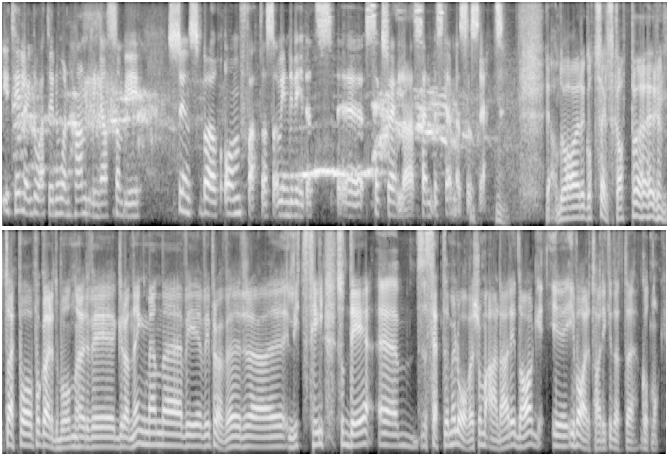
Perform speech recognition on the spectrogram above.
i tillegg at det er noen handlinger som vi syns bør omfattes av individets eh, seksuelle selvbestemmelsesrett. Ja, Du har godt selskap eh, rundt deg på, på Gardermoen, hører vi Grønning, men eh, vi, vi, prøver eh, litt til. Så det settet med lover som er der i dag, ivaretar ikke dette godt nok?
